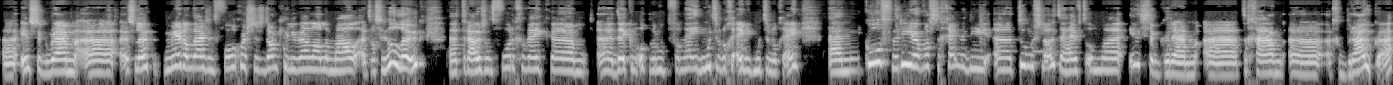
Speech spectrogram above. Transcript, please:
Uh, Instagram uh, is leuk, meer dan duizend volgers, dus dank jullie wel allemaal. Het was heel leuk. Uh, trouwens, want vorige week uh, deed ik een oproep van: hey, ik moet er nog één, ik moet er nog één. En Cool Verrier was degene die toen besloten heeft om Instagram te gaan gebruiken.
